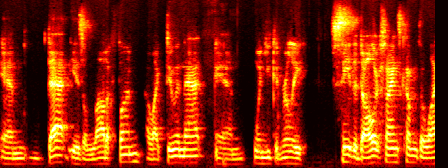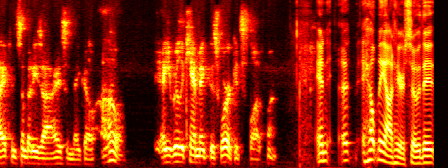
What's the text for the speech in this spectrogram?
And that is a lot of fun. I like doing that. And when you can really see the dollar signs come to life in somebody's eyes and they go, oh, you really can't make this work, it's a lot of fun. And uh, help me out here. So, the,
